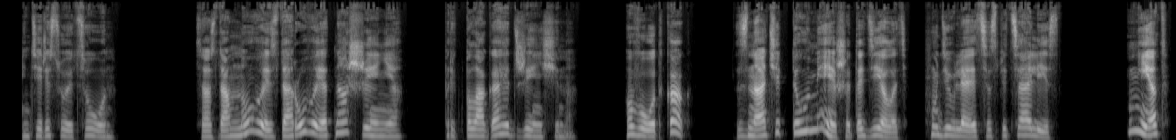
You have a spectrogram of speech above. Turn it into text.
— интересуется он. «Создам новые здоровые отношения», — предполагает женщина. «Вот как? Значит, ты умеешь это делать», — удивляется специалист. «Нет»,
